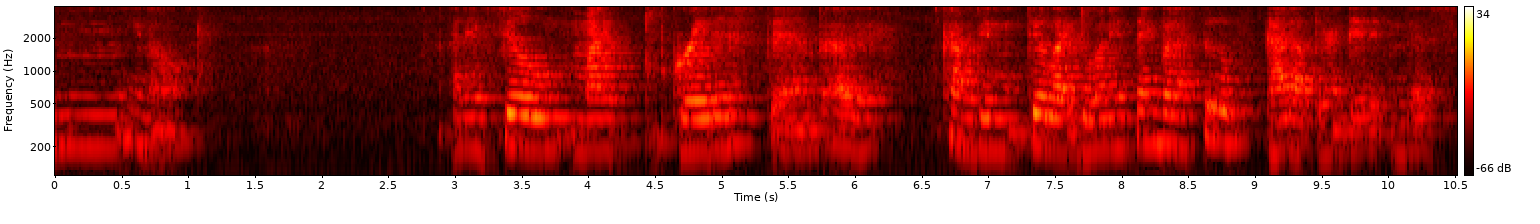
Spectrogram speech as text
mm, you know, I didn't feel my greatest and I kind of didn't feel like doing anything, but I still got out there and did it. And that's,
